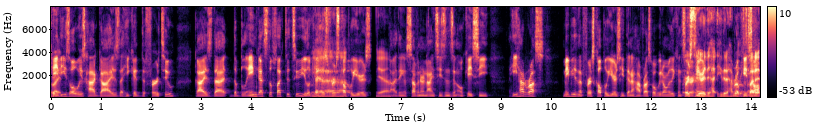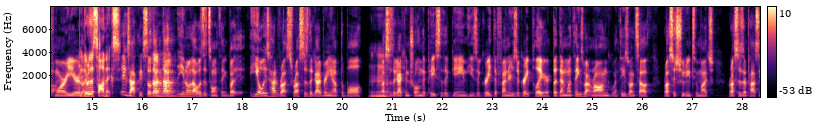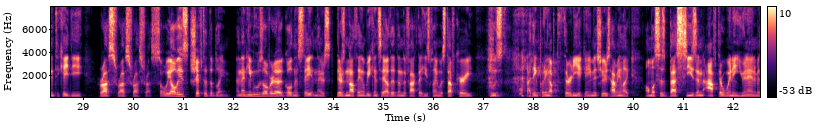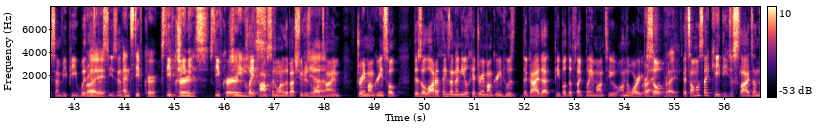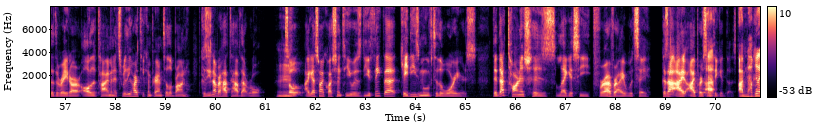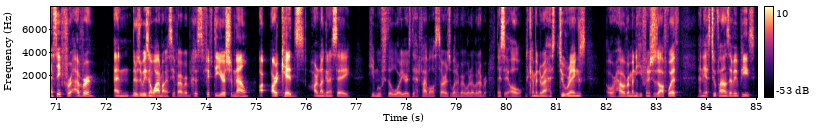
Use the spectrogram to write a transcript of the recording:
Right. KD's always had guys that he could defer to, guys that the blame gets deflected to. You look at his first couple years. Yeah. I think it was seven or nine seasons in OKC. He had Russ. Maybe in the first couple years he didn't have Russ, but we don't really consider First him year ha- he didn't have rookie Russ, but it- sophomore year. They like- were the Sonics. Exactly. So that, that you know that was its own thing. But he always had Russ. Russ is the guy bringing up the ball. Mm-hmm. Russ is the guy controlling the pace of the game. He's a great defender. He's a great player. But then when things went wrong, when things went south, Russ is shooting too much. Russ isn't passing to KD. Russ, Russ, Russ, Russ. So we always shifted the blame. And then he moves over to Golden State, and there's there's nothing that we can say other than the fact that he's playing with Steph Curry, who's I think putting up 30 a game this year. He's having like almost his best season after winning unanimous MVP with his best season. And Steve Kerr. Steve Kerr, Genius. Steve Kerr, Genius. Klay Thompson, one of the best shooters of all time. Draymond Green. So there's a lot of things, and then you look at Draymond Green, who's the guy that people deflect blame onto on the Warriors. Right, so right. it's almost like KD just slides under the radar all the time, and it's really hard to compare him to LeBron because he's never had to have that role. Mm-hmm. So I guess my question to you is: Do you think that KD's move to the Warriors did that tarnish his legacy forever? I would say because I, I I personally I- think it does. I'm not gonna say forever, and there's a reason why I'm not gonna say forever because 50 years from now, our, our kids are not gonna say he moved to the Warriors. They had five All Stars, whatever, whatever, whatever. They say, oh, Kevin Durant has two rings, or however many he finishes off with, and he has two Finals MVPs.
